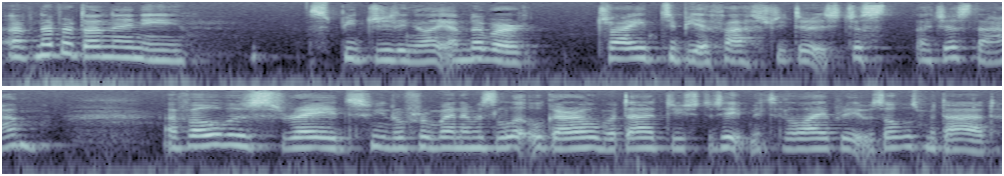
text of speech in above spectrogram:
I've never done any speed reading. Like I've never tried to be a fast reader. It's just I just am. I've always read, you know, from when I was a little girl. My dad used to take me to the library. It was always my dad.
